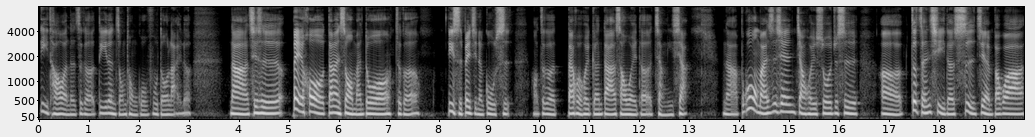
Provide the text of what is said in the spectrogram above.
立陶宛的这个第一任总统国父都来了。那其实背后当然是有蛮多这个历史背景的故事。哦，这个待会会跟大家稍微的讲一下。那不过我们还是先讲回说，就是呃，这整起的事件，包括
